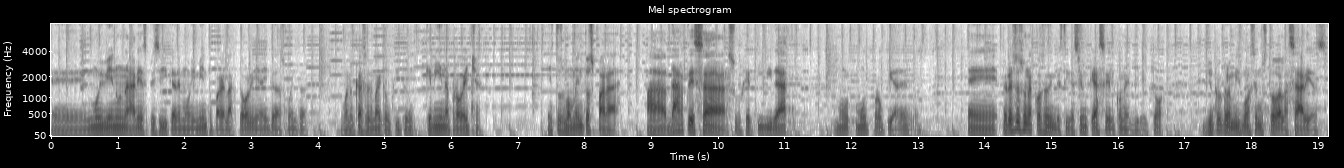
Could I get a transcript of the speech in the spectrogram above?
eh, muy bien una área específica de movimiento para el actor y ahí te das cuenta, como en el caso de Michael Keaton, que bien aprovecha estos momentos para, darte esa subjetividad muy, propia de él. Eh, pero eso es una cosa de investigación que hace él con el director. Yo creo que lo mismo hacemos todas las áreas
